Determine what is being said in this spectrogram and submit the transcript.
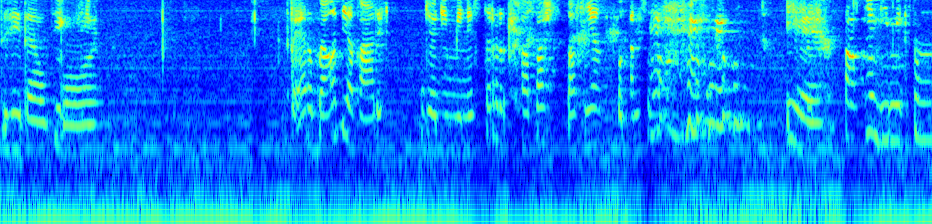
Terus ditelepon PR banget ya Karin jadi minister apa staffnya bukan semua iya. Staffnya gimmick semua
